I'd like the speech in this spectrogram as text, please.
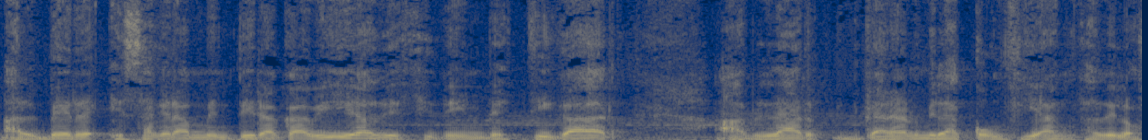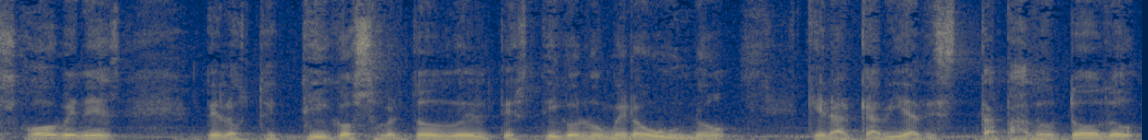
Al ver esa gran mentira que había, decidí investigar, hablar, ganarme la confianza de los jóvenes, de los testigos, sobre todo del testigo número uno, que era el que había destapado todo.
